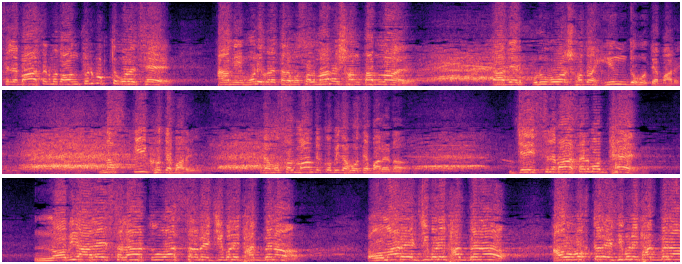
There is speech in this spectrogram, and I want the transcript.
সিলেবাসের মধ্যে অন্তর্ভুক্ত করেছে, আমি মনে করি তারা মুসলমানের সন্তান নয়। তাদের পূর্বশত হিন্দু হতে পারে, নাস্তিক হতে পারে, এটা মুসলমানদের কবিতা হতে পারে না। যে সিলেবাসের মধ্যে নবী আলাই সালামের জীবনে থাকবে না, ওমারের জীবনে থাকবে না আবু জীবনে থাকবে না,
